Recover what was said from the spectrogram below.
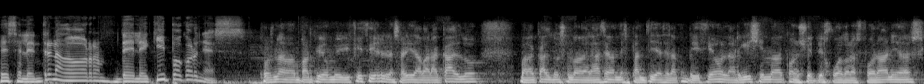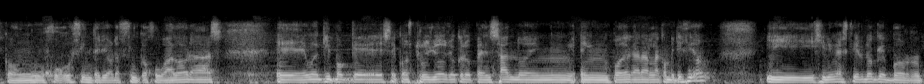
es el entrenador del equipo coruñés. Pues nada, un partido muy difícil la salida a Baracaldo. Baracaldo es una de las grandes plantillas de la competición, larguísima, con siete jugadoras foráneas, con un interior de cinco jugadoras. Eh, un equipo que se construyó, yo creo, pensando en, poder ganar la competición. Y si bien es cierto que por,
